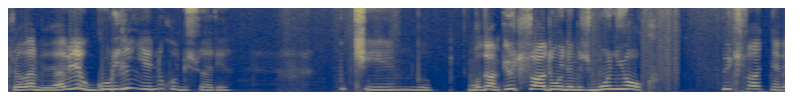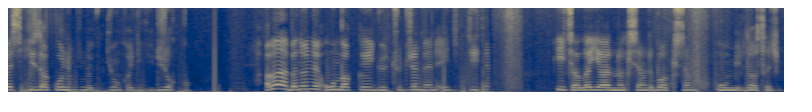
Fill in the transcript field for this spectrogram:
Pro vermiyor ya. Bir de gorilin yerine koymuşlar ya. Bu kim bu? Adam 3 saat oynamış manyak. 3 saat ne be 8 dakika oynamışım da videom hadi 7 dakika. Ama ben öyle 10 dakikayı götüreceğim yani editleyeceğim. İnşallah yarın akşam da bu akşam 11'de atacağım.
